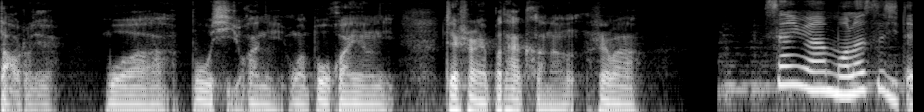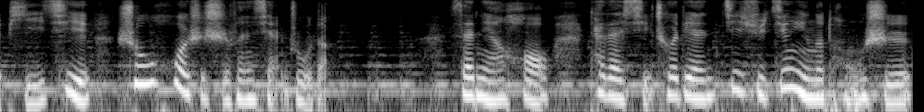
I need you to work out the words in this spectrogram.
倒出去？我不喜欢你，我不欢迎你，这事儿也不太可能，是吧？三元磨了自己的脾气，收获是十分显著的。三年后，他在洗车店继续经营的同时，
